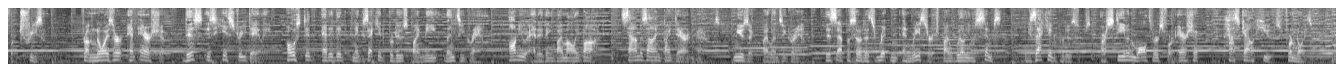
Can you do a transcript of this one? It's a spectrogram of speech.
for treason. From Noiser and Airship, this is History Daily Hosted, edited, and executive produced by me, Lindsey Graham. Audio editing by Molly Bach. Sound design by Derek Behrens. Music by Lindsey Graham. This episode is written and researched by William Simpson. Executive producers are Stephen Walters for Airship and Pascal Hughes for Noiser.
